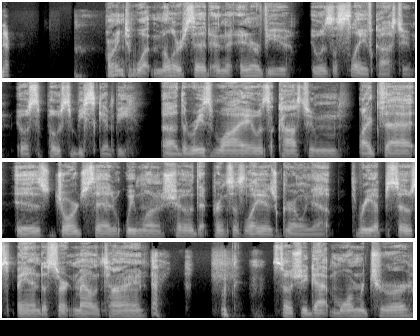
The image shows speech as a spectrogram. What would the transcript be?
never- according to what Miller said in an interview, it was a slave costume. It was supposed to be skimpy. Uh, the reason why it was a costume like that is George said, We want to show that Princess Leia is growing up. Three episodes spanned a certain amount of time. so she got more mature,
